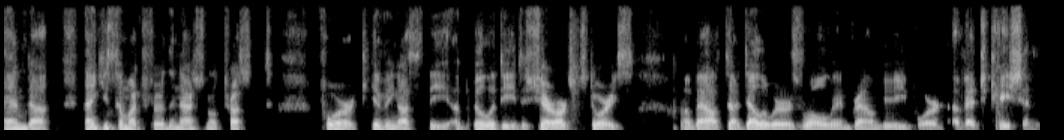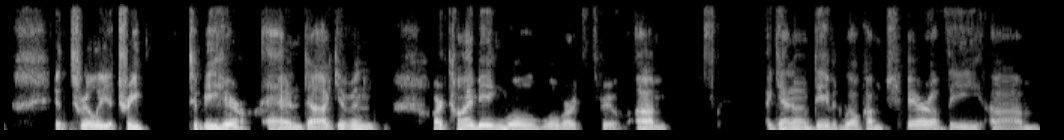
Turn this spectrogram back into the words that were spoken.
and uh, thank you so much for the National Trust for giving us the ability to share our stories about uh, Delaware's role in Brown v. Board of Education. It's really a treat to be here, and uh, given our timing, we'll we'll work through. Um, again, I'm David Wilk. I'm chair of the um,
